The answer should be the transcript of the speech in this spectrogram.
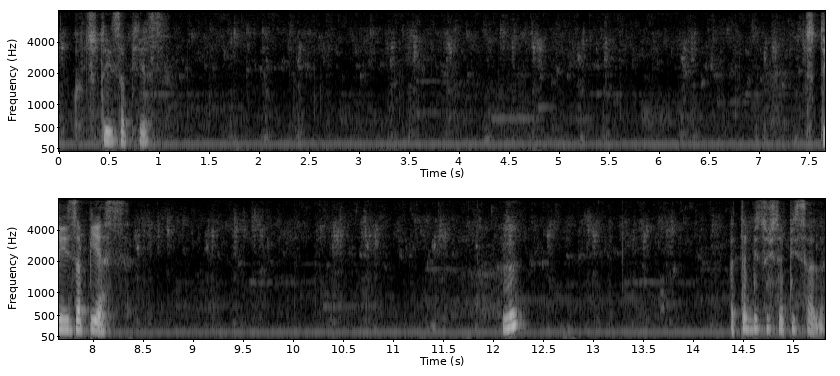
Tylko Co to jest za pies? Co to jest za pies? Hm? A tam jest coś napisane.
